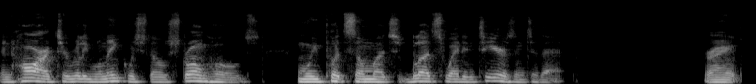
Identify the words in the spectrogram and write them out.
and hard to really relinquish those strongholds when we put so much blood, sweat, and tears into that, right?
